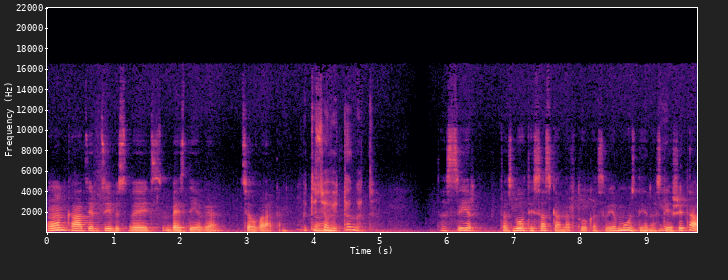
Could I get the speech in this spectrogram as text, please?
un kāds ir dzīvesveids bezdievē cilvēkam. Bet tas jau ir tagad. Tas ir. Tas ļoti saskan ar to, kas ir mūsdienās tieši tā.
